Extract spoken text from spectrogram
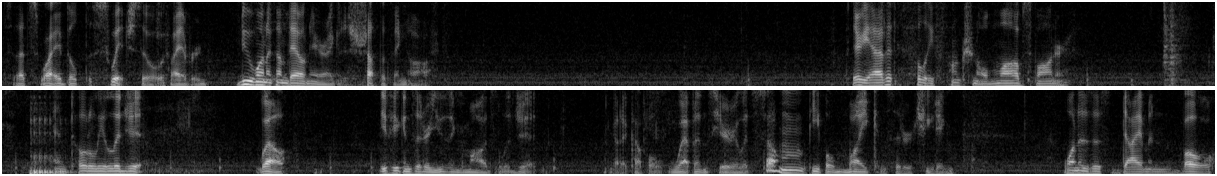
So that's why I built the switch, so if I ever do want to come down here, I can just shut the thing off. There you have it, fully functional mob spawner. And totally legit. Well, if you consider using mods legit. I got a couple weapons here which some people might consider cheating. One is this diamond bow.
